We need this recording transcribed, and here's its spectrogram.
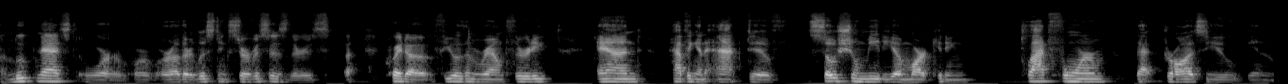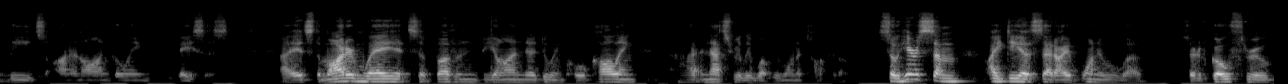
on LoopNet or, or, or other listing services. There's quite a few of them, around 30, and having an active social media marketing platform that draws you in leads on an ongoing basis. Uh, it's the modern way, it's above and beyond uh, doing cold calling, uh, and that's really what we want to talk about. So, here's some ideas that I want to uh, sort of go through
